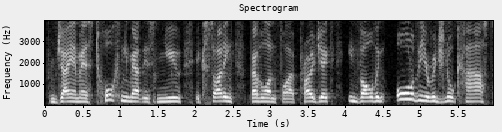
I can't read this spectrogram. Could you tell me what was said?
from JMS talking about this new exciting Babylon 5 project involving all of the original cast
